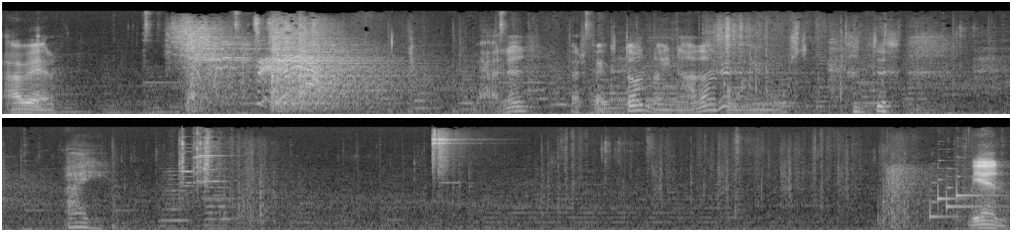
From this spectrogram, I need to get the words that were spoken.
A ver. Vale, perfecto. No hay nada, como a mí me gusta. Ay. Bien.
